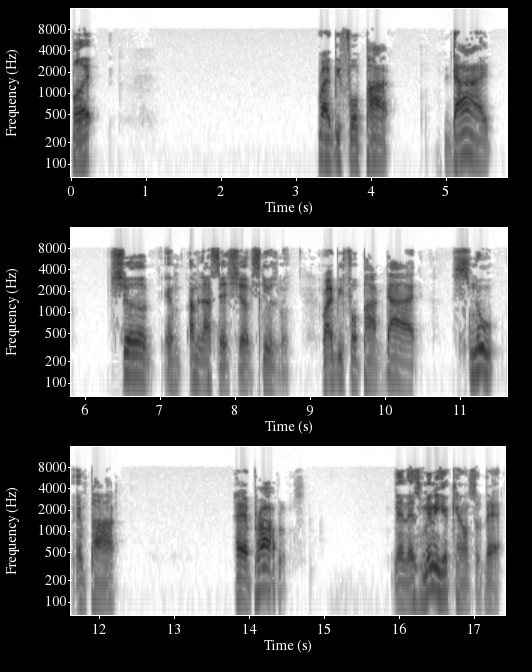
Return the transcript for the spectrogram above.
But right before Pac died, Suge and I mean I said Suge, excuse me. Right before Pac died, Snoop and Pac had problems. And there's many accounts of that.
